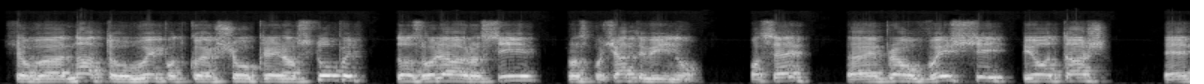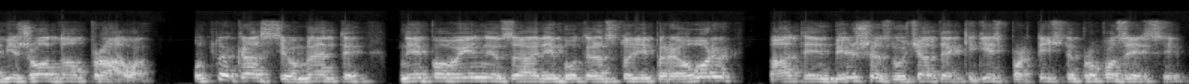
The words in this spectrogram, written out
Щоб е, НАТО у випадку, якщо Україна вступить, дозволяє Росії розпочати війну. Оце е, прямо вищий пілотаж е, міжнародного права. От якраз ці моменти не повинні взагалі бути на столі переговорів, а тим більше звучати як якісь практичні пропозиції.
